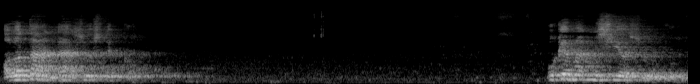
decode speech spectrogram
Allah Ta'ala suruh sedekah. Bukan manusia suruh.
